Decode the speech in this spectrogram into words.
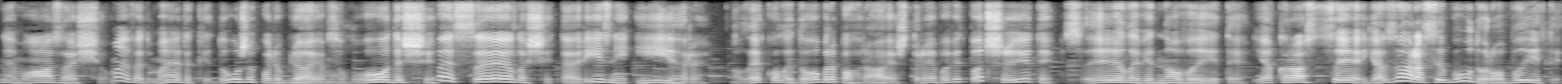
Нема за що. Ми, ведмедики, дуже полюбляємо солодощі, веселощі та різні ігри. Але коли добре пограєш, треба відпочити, сили відновити. Якраз це я зараз і буду робити.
